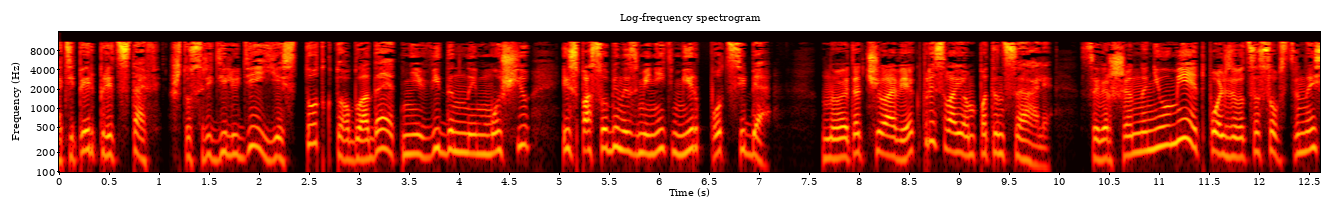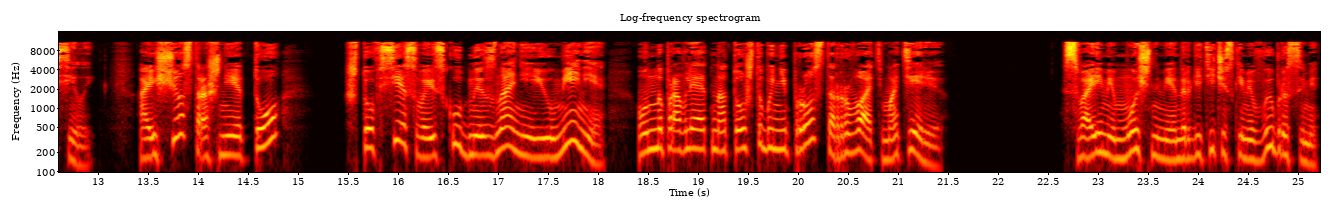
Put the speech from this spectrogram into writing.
А теперь представь, что среди людей есть тот, кто обладает невиданной мощью и способен изменить мир под себя. Но этот человек при своем потенциале совершенно не умеет пользоваться собственной силой. А еще страшнее то, что все свои скудные знания и умения он направляет на то, чтобы не просто рвать материю. Своими мощными энергетическими выбросами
